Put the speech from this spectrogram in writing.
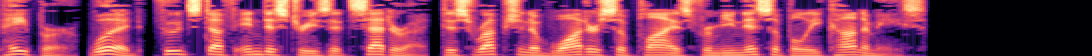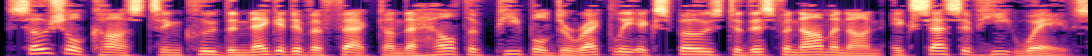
paper, wood, foodstuff industries etc., disruption of water supplies for municipal economies. Social costs include the negative effect on the health of people directly exposed to this phenomenon excessive heat waves,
